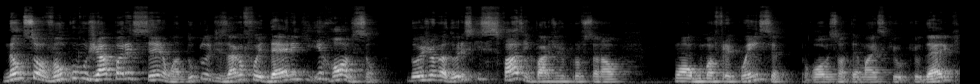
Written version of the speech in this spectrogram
Não só vão, como já apareceram. A dupla de zaga foi Derek e Robson. Dois jogadores que fazem parte do profissional com alguma frequência. O Robson até mais que o, que o Derek.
